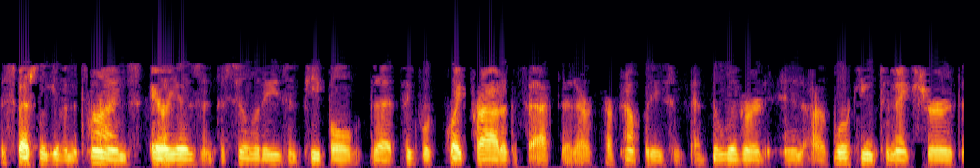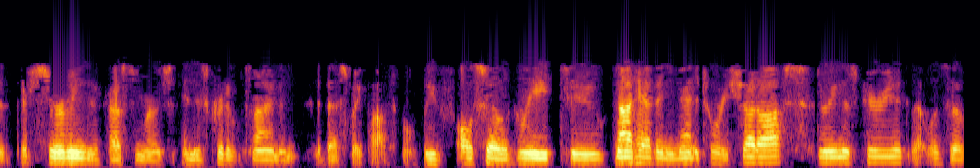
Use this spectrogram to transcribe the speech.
especially given the times, areas and facilities and people that I think we're quite proud of the fact that our, our companies have, delivered and are working to make sure that they're serving their customers in this critical time in the best way possible. We've also agreed to not have any mandatory shutoffs during this period. That was an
